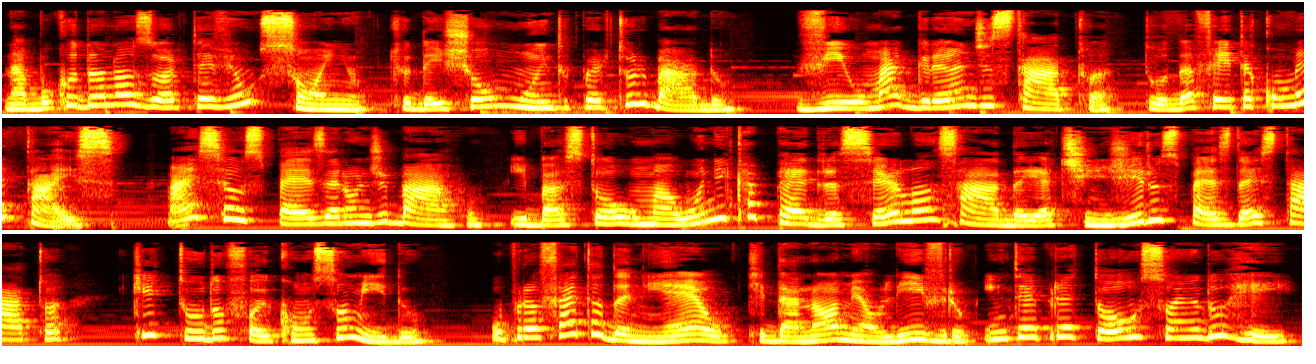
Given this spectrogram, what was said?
Nabucodonosor teve um sonho que o deixou muito perturbado. Viu uma grande estátua, toda feita com metais, mas seus pés eram de barro, e bastou uma única pedra ser lançada e atingir os pés da estátua que tudo foi consumido. O profeta Daniel, que dá nome ao livro, interpretou o sonho do rei,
